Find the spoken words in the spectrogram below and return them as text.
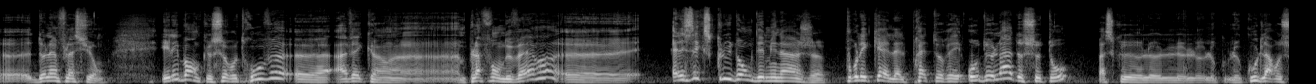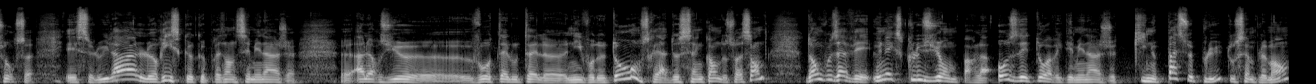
de l'inflation. Et les banques se retrouvent avec un, un, plafond de verre elles excluent donc des ménages pour lesquels elles prêteraient au-delà de ce taux, parce que le, coût de la ressource est celui-là, le risque que présentent ces ménages, euh, à leurs yeux, euh, vaut tel ou tel euh, niveau de taux, on serait à 2,50, 2,60. Donc vous avez une exclusion par la hausse des taux avec des ménages qui ne passent plus, tout simplement,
